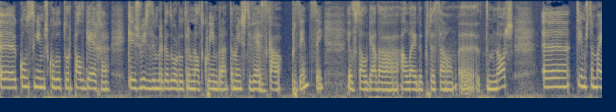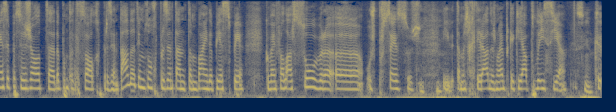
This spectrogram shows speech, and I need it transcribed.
Uh, conseguimos que o Dr. Paulo Guerra, que é juiz desembargador do Tribunal de Coimbra, também estivesse cá presente, sim. Ele está ligado à, à lei de proteção uh, de menores. Uh, temos também a CPCJ da Ponta de Sol representada, temos um representante também da PSP que vem falar sobre uh, os processos e também as retiradas, não é? Porque aqui há a polícia sim. que,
